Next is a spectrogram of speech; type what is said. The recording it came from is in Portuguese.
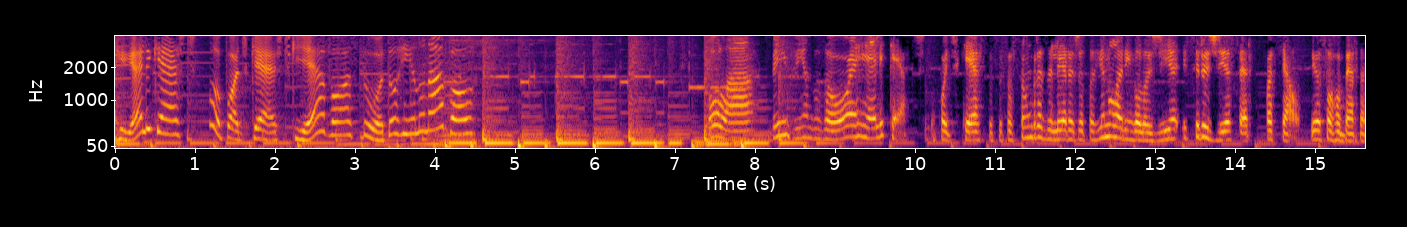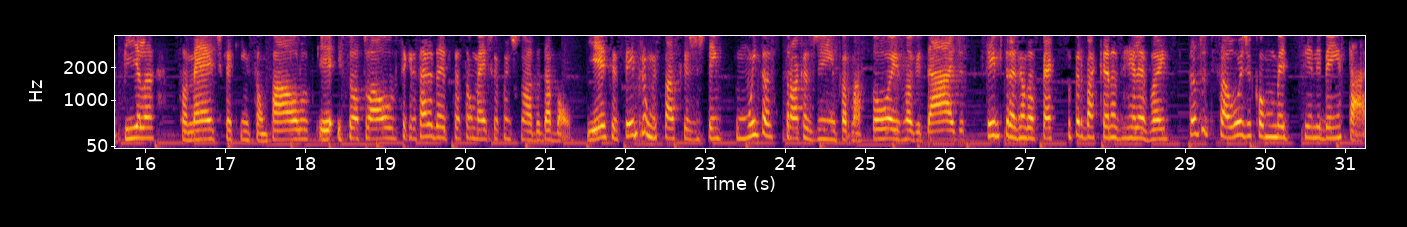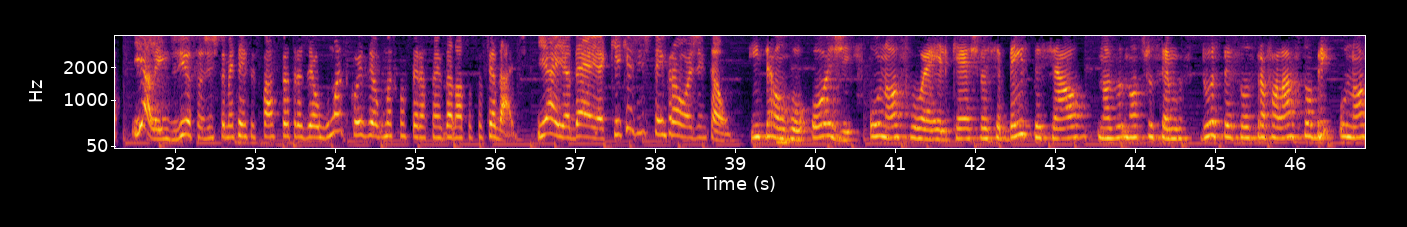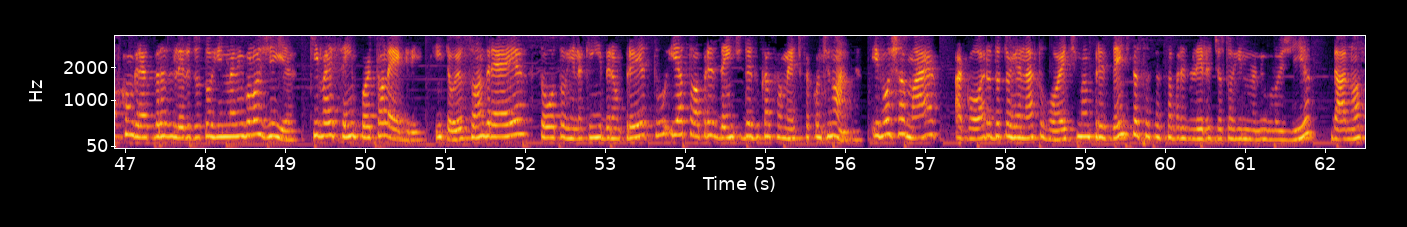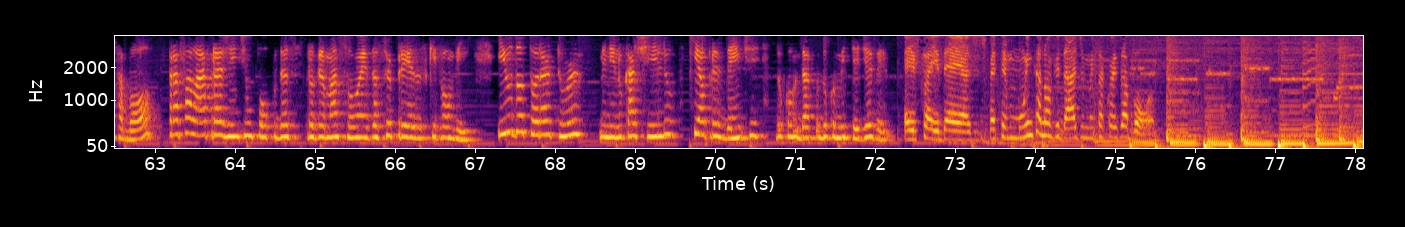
ORLcast, o podcast que é a voz do otorrino na Abol. Olá, Bem-vindos ao ORLcast, o podcast da Associação Brasileira de Otorrinolaringologia e Cirurgia Cérvico-Facial. Eu sou Roberta Pila, sou médica aqui em São Paulo e, e, sou atual secretária da Educação Médica Continuada da BOL. E esse é sempre um espaço que a gente tem com muitas trocas de informações, novidades, sempre trazendo aspectos super bacanas e relevantes, tanto de saúde como medicina e bem-estar. E além disso, a gente também tem esse espaço para trazer algumas coisas e algumas considerações da nossa sociedade. E aí, Adéia, o que, que a gente tem para hoje então? Então, Rô, hoje o nosso URLcast vai ser bem especial. Nós, nós trouxemos duas pessoas para falar sobre o nosso Congresso Brasileiro de Otorrinolaringologia, que vai ser em Porto Alegre. Então, eu sou a Andrea, sou otorrino aqui em Ribeirão Preto e atual presidente da Educação Médica Continuada. E vou chamar agora o Dr. Renato Reutemann, presidente da Associação Brasileira de Otorrinolaringologia, da nossa BOL, para falar para a gente um pouco das programações, das surpresas que vão vir. E o Dr. Arthur Menino Caixinha Castilho, que é o presidente do, da, do comitê de eventos. É isso aí, ideia. A gente vai ter muita novidade, muita coisa boa.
